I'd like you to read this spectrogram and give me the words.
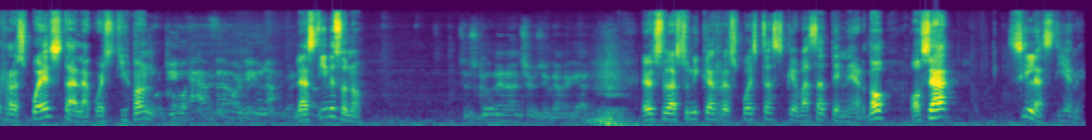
respuesta a la cuestión. Do you have them or do you not? ¿Las tienes o no? It's as good an answer as you're gonna get. Es las únicas respuestas que vas a tener, ¿no? O sea, sí las tiene,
